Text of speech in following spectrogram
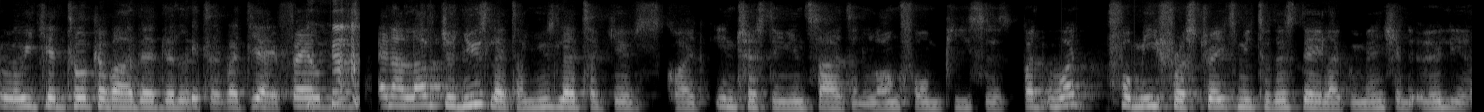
We can talk about that later but yeah it failed and I loved your newsletter. newsletter gives quite interesting insights and long form pieces. But what for me frustrates me to this day, like we mentioned earlier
